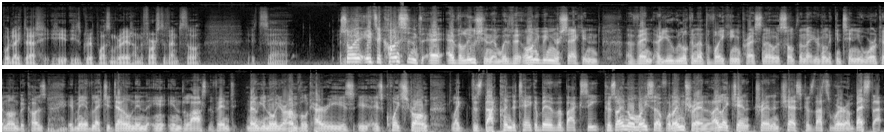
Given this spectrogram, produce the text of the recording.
but like that, he, his grip wasn't great on the first event, so it's uh, so it's a constant uh, evolution, and with it only being your second event, are you looking at the Viking press now as something that you're going to continue working on because it may have let you down in in, in the last event? Now you know your anvil carry is, is, is quite strong. Like, does that kind of take a bit of a back seat? Because I know myself when I'm training, I like cha- training chest because that's where I'm best at.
